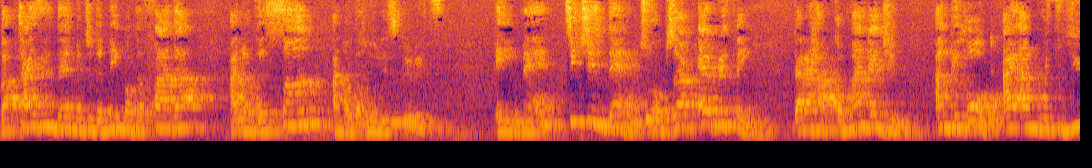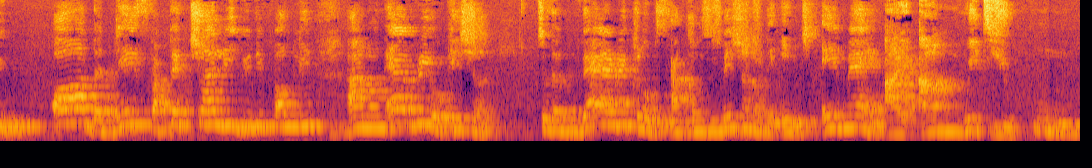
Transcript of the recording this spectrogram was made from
baptizing them into the name of the Father and of the Son and of the Holy Spirit. Amen. Teaching them to observe everything that I have commanded you. And behold, I am with you all the days perpetually, uniformly, and on every occasion to the very close and consummation of the age. Amen. I am with you Hmm.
